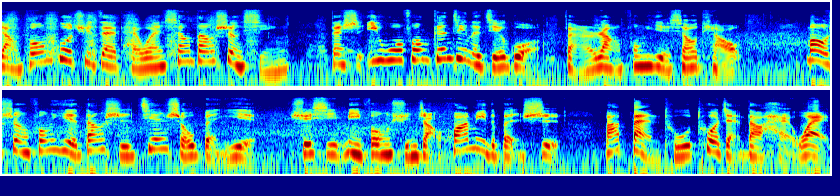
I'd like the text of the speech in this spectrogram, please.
养蜂过去在台湾相当盛行，但是一窝蜂跟进的结果，反而让枫叶萧条。茂盛枫叶当时坚守本业，学习蜜蜂寻找花蜜的本事，把版图拓展到海外，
